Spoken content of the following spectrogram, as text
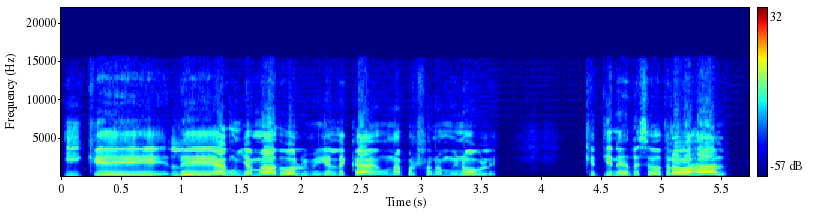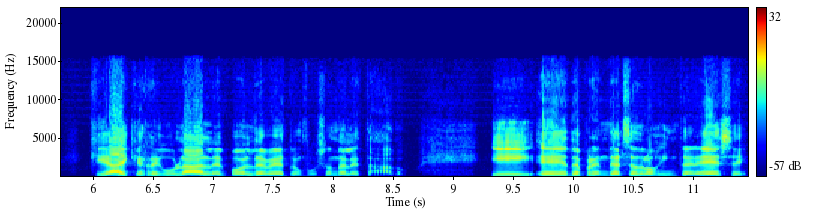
y que le hago un llamado a Luis Miguel de Can, una persona muy noble, que tiene el deseo de trabajar, que hay que regular el poder de veto en función del Estado. Y eh, desprenderse de los intereses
